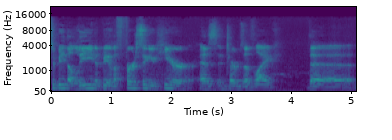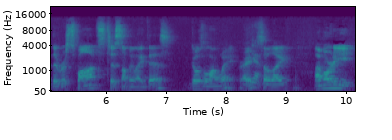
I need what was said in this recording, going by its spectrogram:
to be the lead and be the first thing you hear as in terms of like the the response to something like this goes a long way, right? Yeah. So like I'm already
